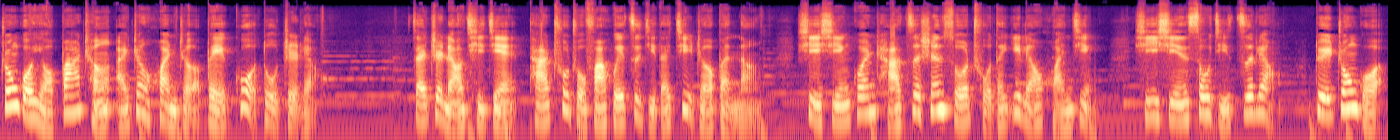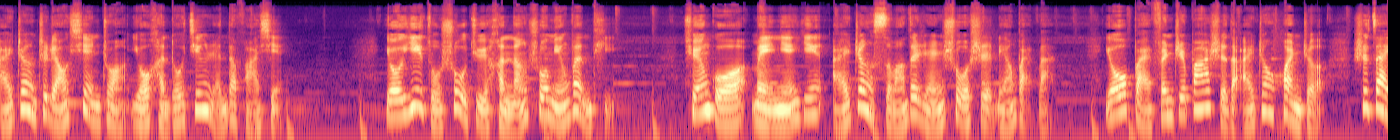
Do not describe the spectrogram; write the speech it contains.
中国有八成癌症患者被过度治疗。在治疗期间，他处处发挥自己的记者本能，细心观察自身所处的医疗环境，悉心搜集资料，对中国癌症治疗现状有很多惊人的发现。有一组数据很能说明问题：全国每年因癌症死亡的人数是两百万。有百分之八十的癌症患者是在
